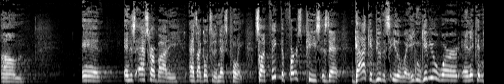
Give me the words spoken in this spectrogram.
um, and and just ask our body as I go to the next point. So I think the first piece is that God can do this either way. He can give you a word, and it can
